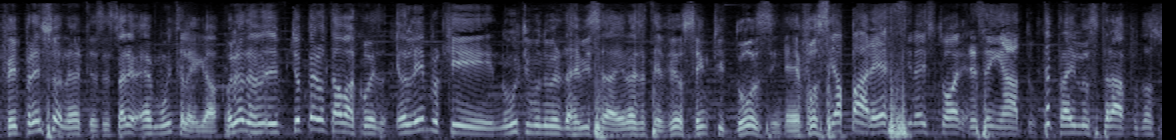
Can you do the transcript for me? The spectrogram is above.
foi impressionante. Essa história é muito legal. Olhando, deixa eu perguntar uma coisa. Eu lembro que no último número da revista Heróis da TV, o 112, é, você aparece na história, desenhado. Até pra ilustrar pros nossos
